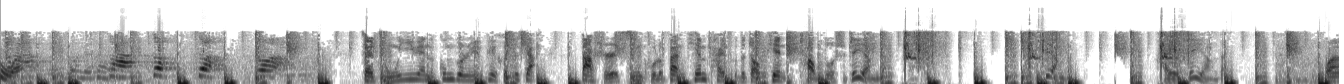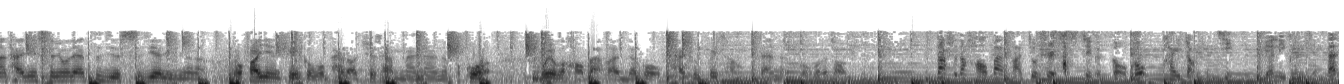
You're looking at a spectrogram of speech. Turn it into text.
我。坐啊，坐坐坐。在宠物医院的工作人员配合之下，大使辛苦了半天拍出的照片，差不多是这样的，这样的，还有这样的。完了，他已经神游在自己的世界里面了。我发现给狗狗拍照确实还蛮难的，不过我有个好办法，能够拍出非常赞的狗狗的照片。大使的好办法就是这个狗狗拍照神器，原理很简单，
